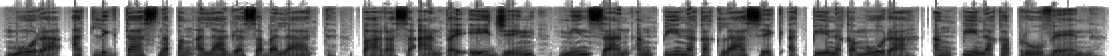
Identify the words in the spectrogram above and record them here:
mura at ligtas na pang-alaga sa balat. Para sa anti-aging, minsan ang pinaka-classic at pinakamura ang pinaka-proven.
